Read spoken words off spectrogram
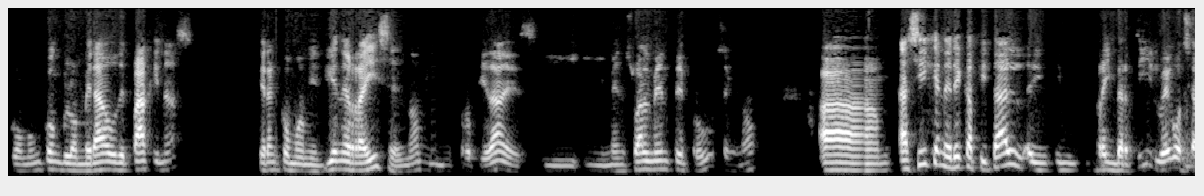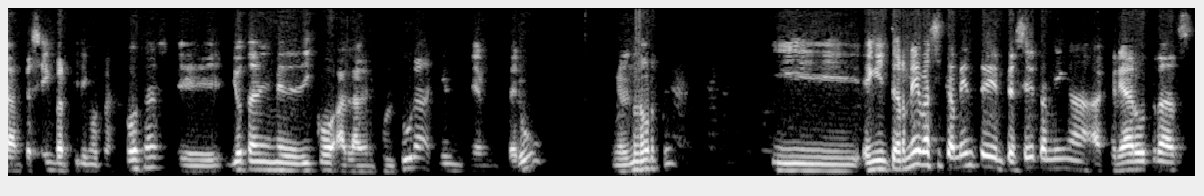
como un conglomerado de páginas que eran como mis bienes raíces, ¿no? Mis propiedades y, y mensualmente producen, ¿no? Ah, así generé capital, e, reinvertí, luego o sea, empecé a invertir en otras cosas. Eh, yo también me dedico a la agricultura aquí en, Perú, en el norte. Y en Internet básicamente empecé también a, crear otras,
